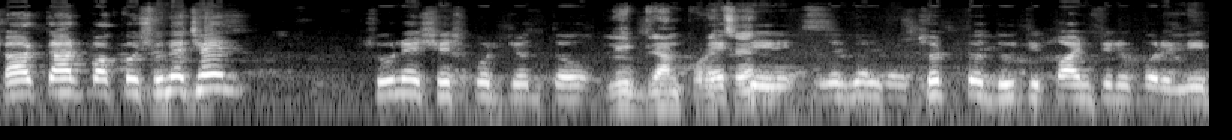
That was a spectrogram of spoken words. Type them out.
সরকার পক্ষ শুনেছেন শুনে শেষ পর্যন্ত লিভ করেছেন। একটি ছোট্ট দুইটি পয়েন্টের উপরে লিভ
